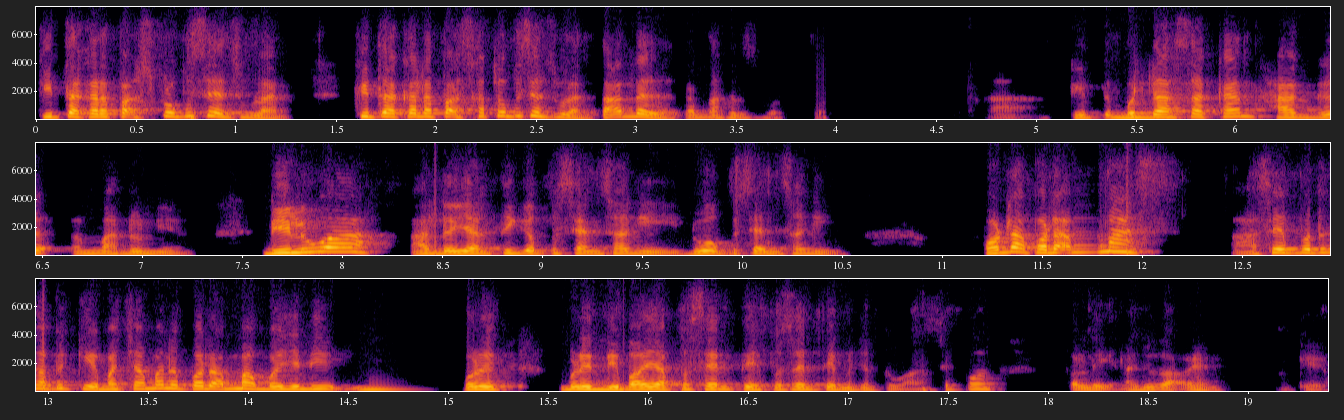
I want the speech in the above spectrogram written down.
kita akan dapat 10% sebulan. Kita akan dapat 1% sebulan. Tak ada tak pernah kita sebut. Ha, kita berdasarkan harga emas dunia. Di luar ada yang 3% sehari 2% sehari. Produk-produk emas. Ha, saya pun tengah fikir macam mana produk emas boleh jadi boleh boleh dibayar persentif persentif macam tu. Saya pun peliklah juga kan. Okey.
